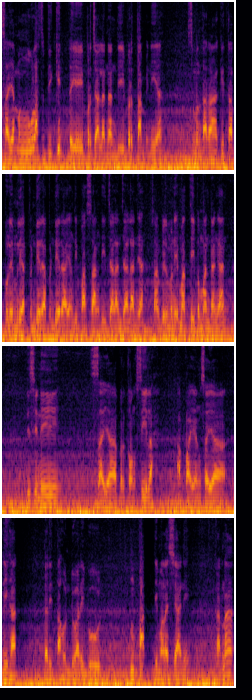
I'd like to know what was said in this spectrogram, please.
saya mengulas sedikit dari perjalanan di Bertam ini ya. Sementara kita boleh melihat bendera-bendera yang dipasang di jalan-jalan ya sambil menikmati pemandangan. Di sini saya berkongsi lah apa yang saya lihat dari tahun 2004 di Malaysia ini karena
